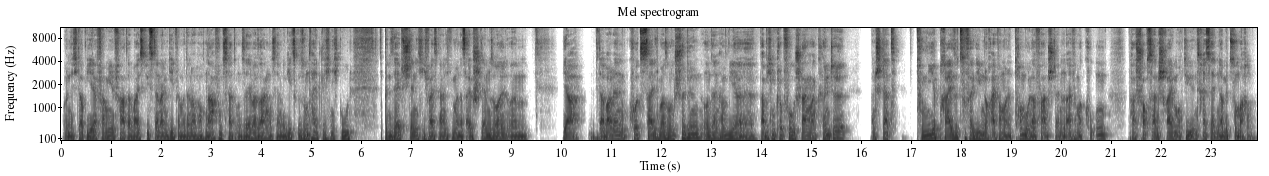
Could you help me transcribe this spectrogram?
Und ich glaube, jeder Familienvater weiß, wie es dann einem geht, wenn man dann auch noch Nachwuchs hat und selber sagen muss, ja, mir geht's gesundheitlich nicht gut. Ich bin selbstständig, ich weiß gar nicht, wie man das alles stemmen soll. Ähm, ja, da war dann kurzzeitig mal so ein Schütteln und dann haben wir, äh, habe ich im Club vorgeschlagen, man könnte anstatt Turnierpreise zu vergeben, doch einfach mal eine Tombola veranstalten und einfach mal gucken, paar Shops anschreiben, ob die Interesse hätten, da mitzumachen.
